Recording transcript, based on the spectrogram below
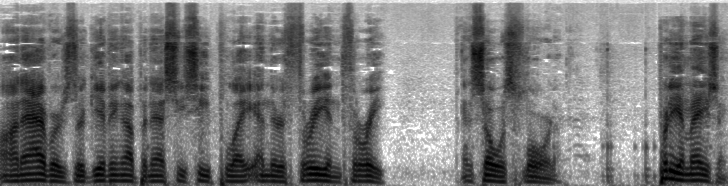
on average they're giving up an SEC play, and they're 3 and 3. And so is Florida. Pretty amazing.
